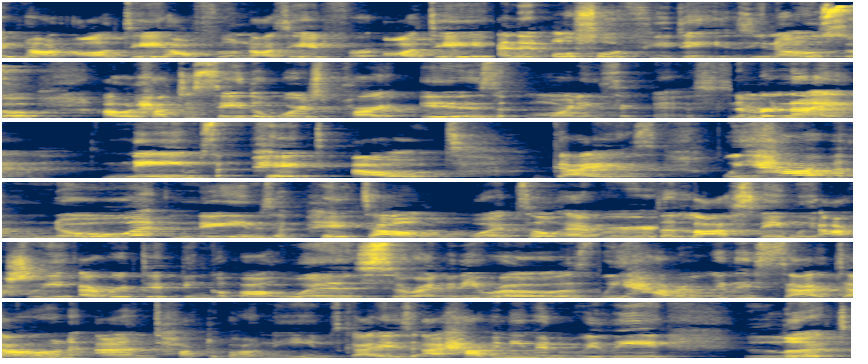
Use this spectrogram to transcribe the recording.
If not all day, I'll feel nauseated for all day and then also a few days, you know? So I would have to say the worst part is morning sickness. Number nine, names picked out. Guys, we have no names picked out whatsoever. The last name we actually ever did think about was Serenity Rose. We haven't really sat down and talked about names, guys. I haven't even really looked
